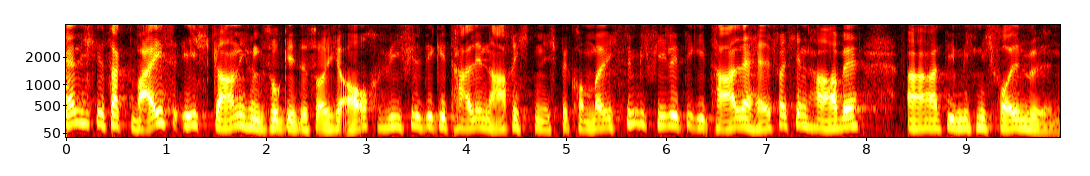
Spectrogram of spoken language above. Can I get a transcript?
ehrlich gesagt weiß ich gar nicht, und so geht es euch auch, wie viele digitale Nachrichten ich bekomme, weil ich ziemlich viele digitale Helferchen habe, äh, die mich nicht vollmüllen.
